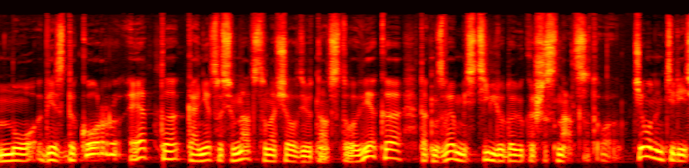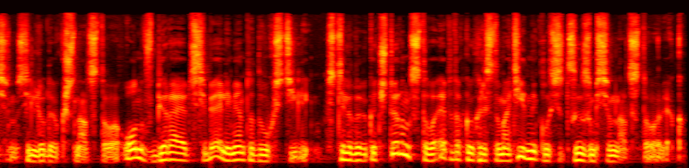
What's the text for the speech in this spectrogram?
но весь декор – это конец 18-го, начало 19 века, так называемый стиль Людовика XVI. Чем он интересен, стиль Людовика XVI? Он вбирает в себя элементы двух стилей. Стиль Людовика XIV – это такой хрестоматийный классицизм 17 века.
